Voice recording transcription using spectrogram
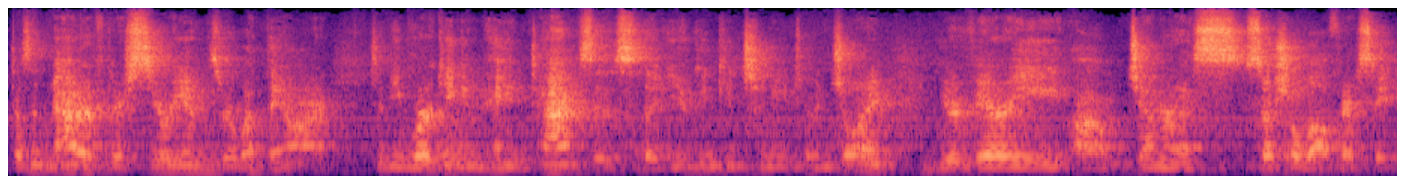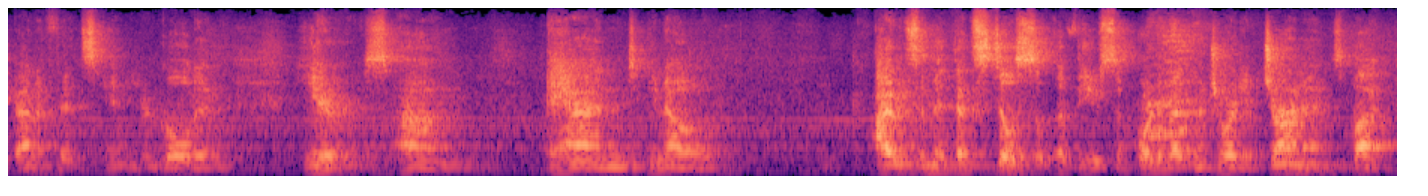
doesn't matter if they're Syrians or what they are, to be working and paying taxes so that you can continue to enjoy your very um, generous social welfare state benefits in your golden years. Um, and, you know, I would submit that's still a view supported by the majority of Germans, but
